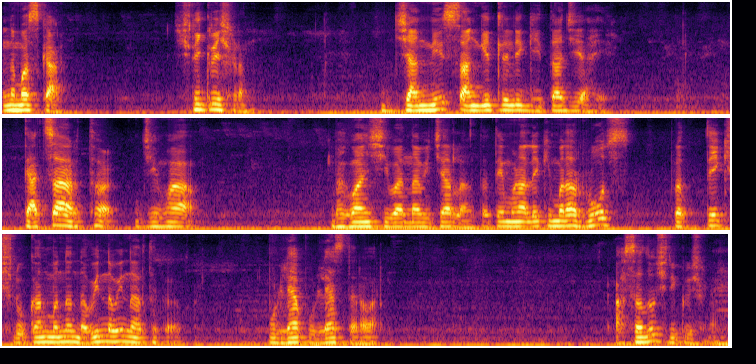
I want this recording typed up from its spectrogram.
नमस्कार. श्रीकृष्ण ज्यांनी सांगितलेली गीता जी आहे त्याचा अर्थ जेव्हा भगवान शिवांना विचारला तर ते म्हणाले की मला रोज प्रत्येक श्लोकांमधनं नवीन नवीन अर्थ कर पुढल्या पुढल्या स्तरावर. असा जो श्रीकृष्ण आहे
